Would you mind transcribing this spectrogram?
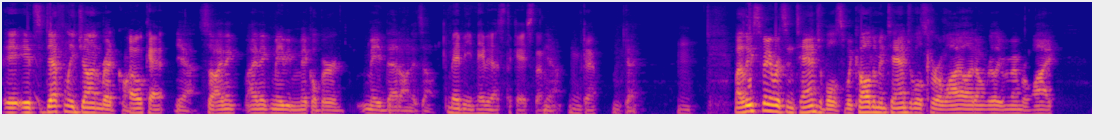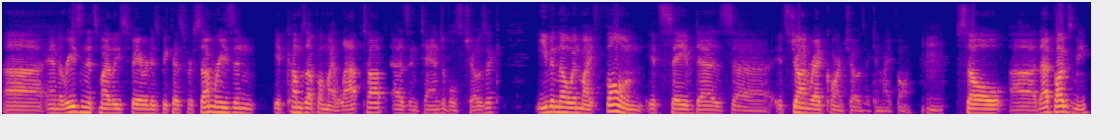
it's definitely John Redcorn. okay. Yeah. So I think I think maybe Mickelberg made that on his own. Maybe maybe that's the case then. Yeah. Okay. Okay. Hmm. My least favorite's intangibles. We called them intangibles for a while. I don't really remember why. Uh, and the reason it's my least favorite is because for some reason it comes up on my laptop as intangibles Chosick, even though in my phone it's saved as uh, it's John Redcorn Chosick in my phone. Hmm. So uh, that bugs me,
